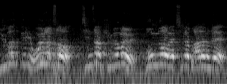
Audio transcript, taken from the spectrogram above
유가족들이 오일하면서 진상 규명을 목놓아 외치며 바라는데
